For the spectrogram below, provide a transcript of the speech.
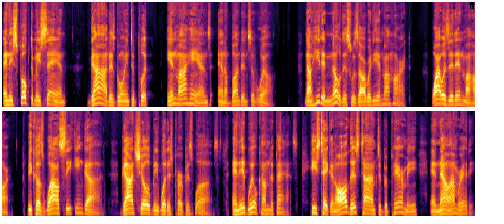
And he spoke to me saying, God is going to put in my hands an abundance of wealth. Now, he didn't know this was already in my heart. Why was it in my heart? Because while seeking God, God showed me what his purpose was, and it will come to pass. He's taken all this time to prepare me, and now I'm ready.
